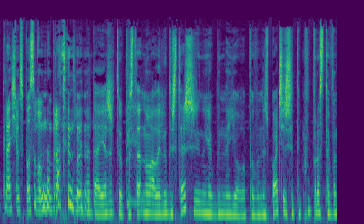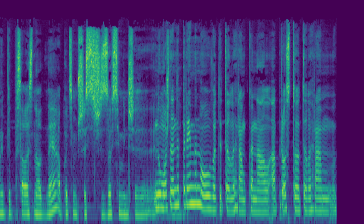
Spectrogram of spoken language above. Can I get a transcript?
кращим способом набрати. Ну так, я жартую. Просто ну але люди ж теж ну якби не йолопи. Вони ж бачать, що типу просто вони підписались на одне а потім щось, щось зовсім інше. Ну можна не перейменовувати телеграм-канал, а просто телеграм,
